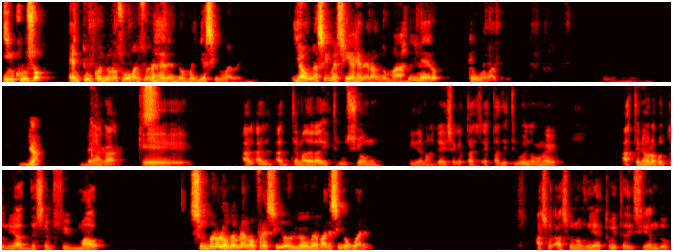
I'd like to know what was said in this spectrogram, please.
Incluso en TuneCore yo no subo canciones desde el 2019 y aún así me sigue generando más dinero que OneRPM. Ya. Ven acá, que al, al- al tema de la distribución y demás, ya dice que estás, estás distribuyendo con ellos. ¿Has tenido la oportunidad de ser firmado? Sí, pero lo que me han ofrecido no me ha parecido coherente. Hace, hace unos días estuviste diciendo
